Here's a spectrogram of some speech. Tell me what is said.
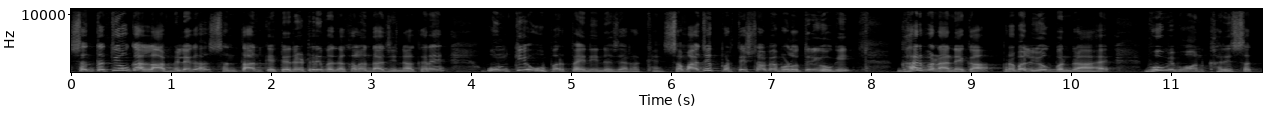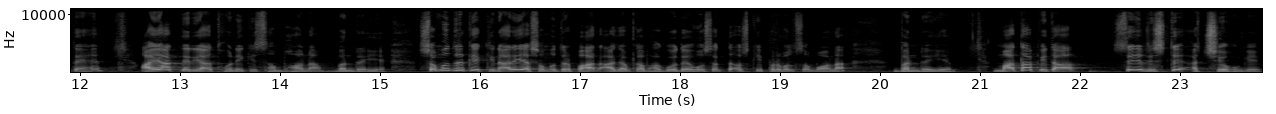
संततियों का लाभ मिलेगा। संतान के टेरिटरी में दखल अंदाजी न करें। उनके ऊपर पैनी नज़र रखें। सामाजिक प्रतिष्ठा में बढ़ोतरी होगी। घर बनाने का प्रबल योग बन रहा है। भूमि भवन खरीद सकते हैं। आयात निर्यात होने की संभावना बन रही है। समुद्र के किनारे या समुद्र पार आज आपका भागोदय हो सकता है, उसकी प्रबल संभावना बन रही है। माता पिता से रिश्ते अच्छे होंगे।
